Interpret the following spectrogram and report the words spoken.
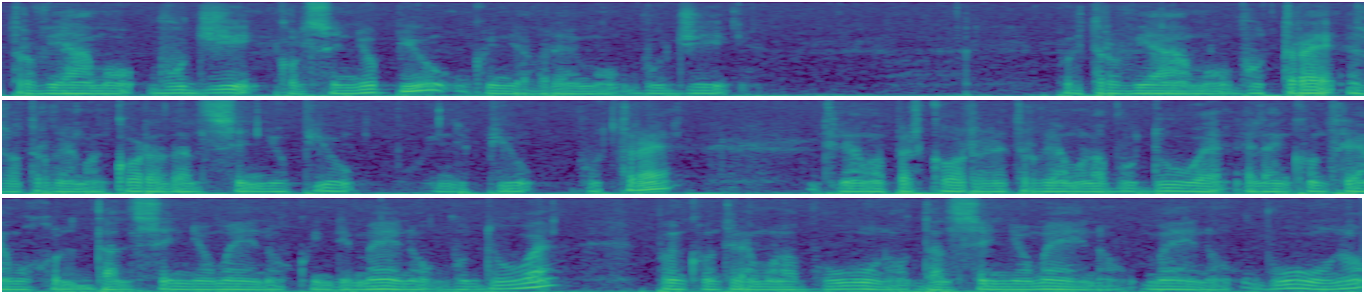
troviamo VG col segno più, quindi avremo VG, poi troviamo V3 e lo troviamo ancora dal segno più, quindi più V3, continuiamo a percorrere, troviamo la V2 e la incontriamo col, dal segno meno, quindi meno V2, poi incontriamo la V1 dal segno meno, meno V1,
